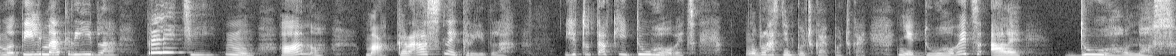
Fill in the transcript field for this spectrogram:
Motýl má krídla, preletí. Hm, áno, má krásne krídla. Je to taký dúhovec. No vlastne, počkaj, počkaj. Nie dúhovec, ale dúhonos.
